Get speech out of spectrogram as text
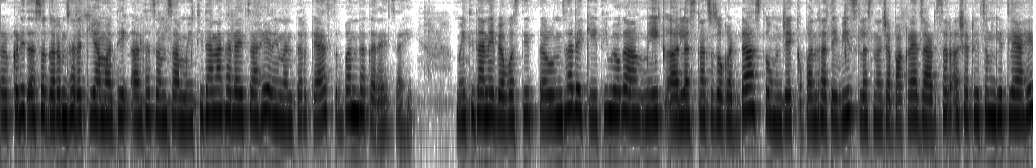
कडकडीत असं गरम झालं की यामध्ये अर्धा चमचा मेथीदाणा घालायचा आहे आणि नंतर गॅस बंद करायचा आहे. मेथीदाणे व्यवस्थित तळून झाले की इथे मी बघा मी एक लसणाचा जो गड्डा असतो म्हणजे एक पंधरा ते वीस लसणाच्या पाकळ्या जाडसर अशा ठेचून घेतल्या आहेत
